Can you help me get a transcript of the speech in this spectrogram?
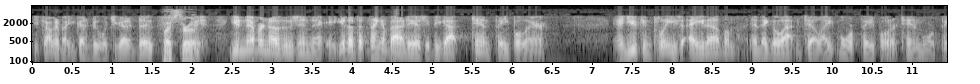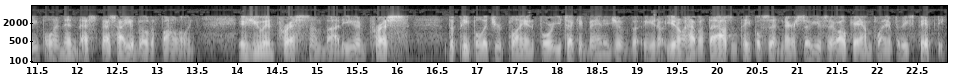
you're talking about. You got to do what you got to do. Push through it. You never know who's in there. You know the thing about it is if you got ten people there, and you can please eight of them, and they go out and tell eight more people or ten more people, and then that's that's how you build a following. Is you impress somebody, you impress the people that you're playing for. You take advantage of you know you don't have a thousand people sitting there, so you say, okay, I'm playing for these fifty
